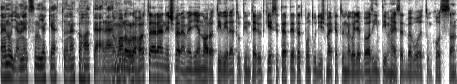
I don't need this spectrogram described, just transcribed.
Én úgy emlékszem, hogy a kettőnek a határán. Valahol a határán, és velem egy ilyen narratív életút interjút készítettél, tehát pont úgy ismerkedtünk meg, hogy ebbe az intim helyzetbe voltunk hosszan.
